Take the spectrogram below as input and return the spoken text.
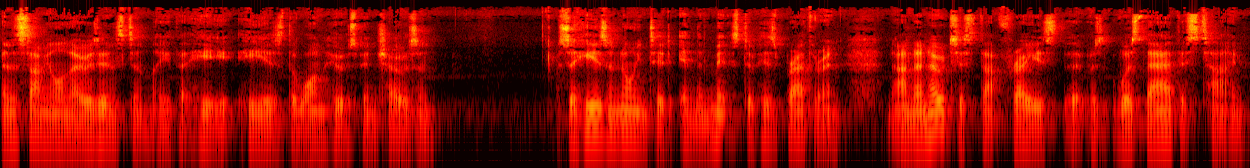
and Samuel knows instantly that he, he is the one who has been chosen. So he is anointed in the midst of his brethren. And I noticed that phrase that was, was there this time.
